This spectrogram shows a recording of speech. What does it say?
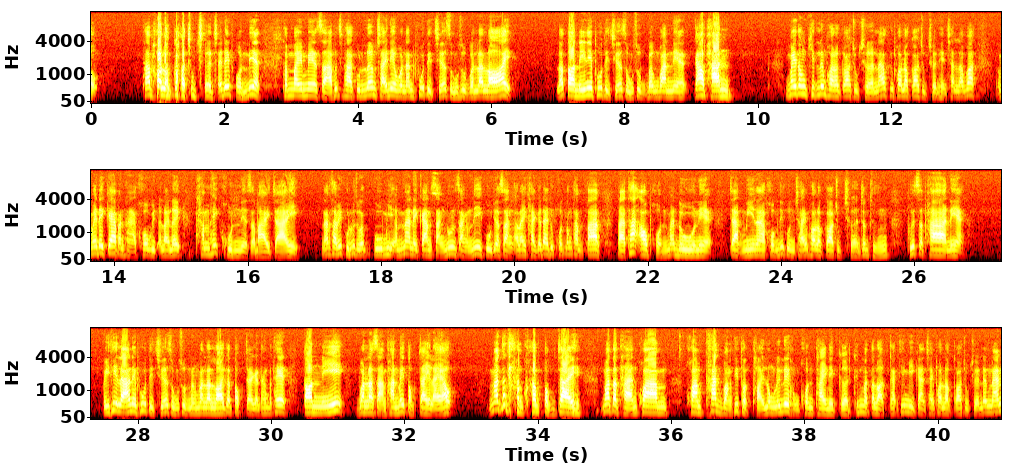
ถ้าพรกฉุกเฉินใช้ได้ผลเนี่ยทำไมเมษาพฤษภาคุณเริ่มใช้เนี่ยวันนั้นผู้ติดเชื้อสูงสุดวันละร้อยแล้วตอนนี้เนี่ยผู้ติดเชื้อสูงสุดบางวันเนี่ยเก้าพันไม่ต้องคิดเรื่องพรกฉุกเฉินแล้วคือพรกฉุกเฉินเห็นชัดแล้วว่า ไม่ได้แก้ปัญหาโควิดอะไรเลยทำให้คุณเนี่ยสบายใจ นะทำให้คุณรู้สึกว่ากูมีอำนาจในการสั่งนู่นสั่งนี่กูจะสั่งอะไรใครก็ได้ทุกคนต้องทำตาม แต่ถ้าเอาผลมาดูเนี่ยจากมีนาคมที่คุณใช้พรกฉุกเฉินจนถึงพฤษภาเนี่ยปีที่แล้วเนี่ยผู้ติดเชื้อสูงสุดมันวันละร้อยก็ตกใจกันทั้งประเทศ ตอนนี้วันละสามพันไม่ตกใจแล้ว มาตรฐานความตกใจ มาตรฐานความความคาดหวังที่ถดถอยลงเรื่อยๆของคนไทยเนี่ยเกิดขึ้นมาตลอดที่มีการใช้พรกฉุกเฉินดังนั้น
